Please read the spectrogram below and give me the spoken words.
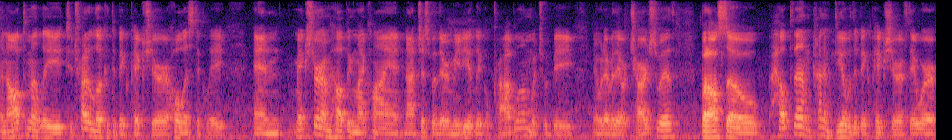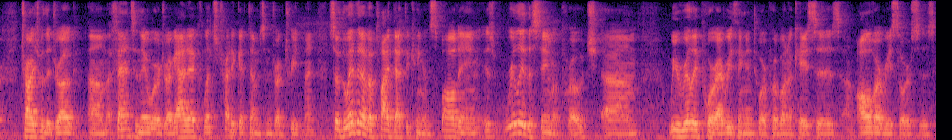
and ultimately to try to look at the big picture holistically and make sure I'm helping my client not just with their immediate legal problem, which would be you know, whatever they were charged with, but also help them kind of deal with the big picture. If they were charged with a drug um, offense and they were a drug addict, let's try to get them some drug treatment. So the way that I've applied that to King and Spalding is really the same approach. Um, we really pour everything into our pro bono cases, um, all of our resources,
